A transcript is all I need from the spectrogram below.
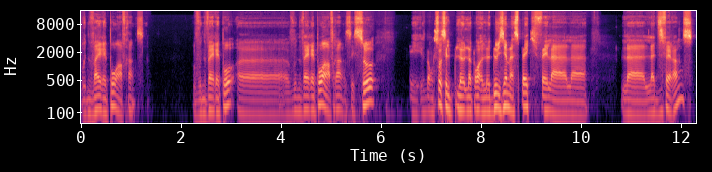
vous ne verrez pas en France. Vous ne verrez pas, euh, vous ne verrez pas en France. Et ça, et donc ça, c'est le, deuxième aspect qui fait la, différence.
